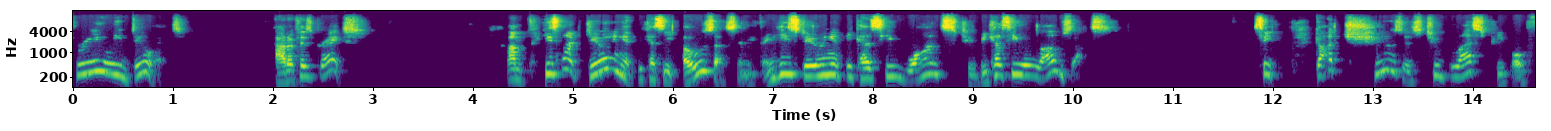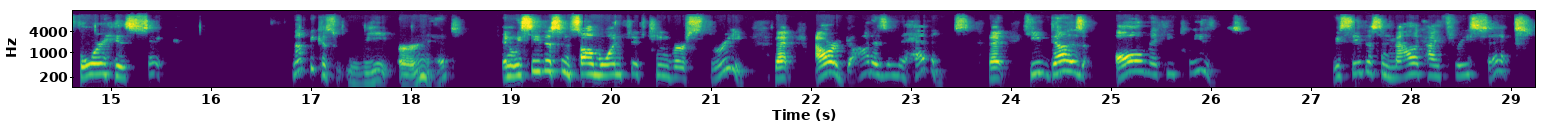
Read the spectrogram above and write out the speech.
freely do it out of His grace. Um, he's not doing it because he owes us anything. He's doing it because he wants to, because he loves us. See, God chooses to bless people for his sake not because we earn it. And we see this in Psalm 115, verse 3, that our God is in the heavens, that he does all that he pleases. We see this in Malachi 3 6.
